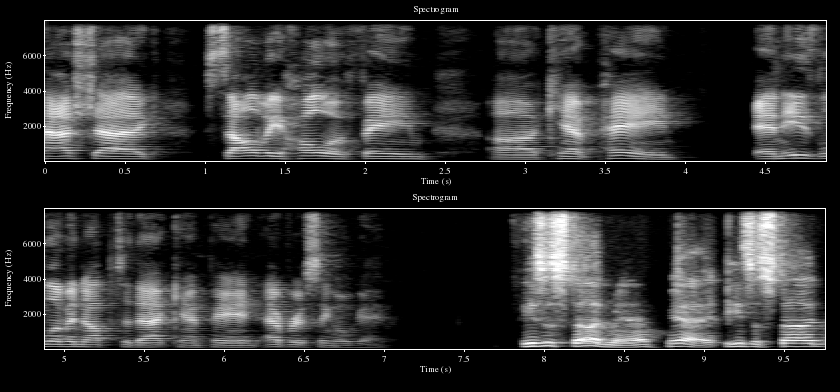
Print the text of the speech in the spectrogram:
hashtag Salvi Hall of Fame uh, campaign, and he's living up to that campaign every single game. He's a stud, man. Yeah, he's a stud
